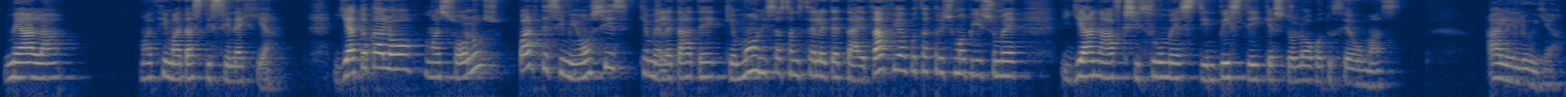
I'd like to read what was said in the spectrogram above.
με άλλα μαθήματα στη συνέχεια. Για το καλό μας όλους πάρτε σημειώσεις και μελετάτε και μόνοι σας αν θέλετε τα εδάφια που θα χρησιμοποιήσουμε για να αυξηθούμε στην πίστη και στο Λόγο του Θεού μας. Αλληλούια.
